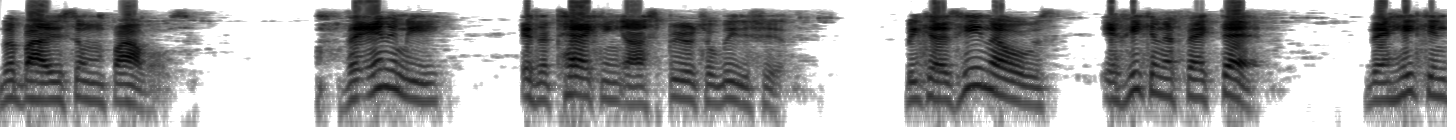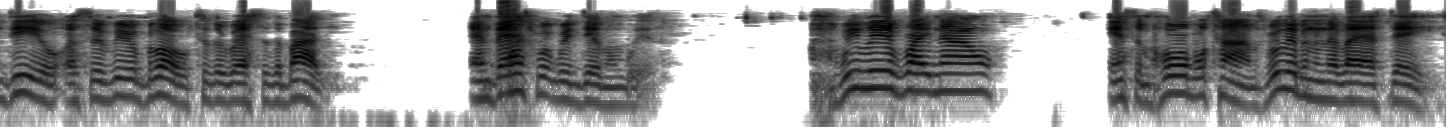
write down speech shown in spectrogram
the body soon follows. The enemy is attacking our spiritual leadership because he knows if he can affect that, then he can deal a severe blow to the rest of the body. And that's what we're dealing with. We live right now in some horrible times. We're living in the last days.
